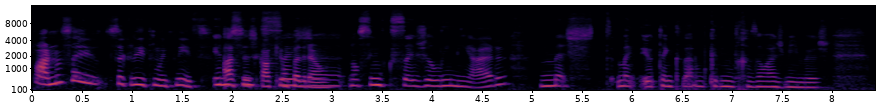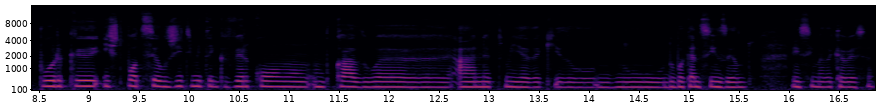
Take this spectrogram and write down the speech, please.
Pá, não sei se acredito muito nisso. Eu não Achas sinto que há aqui um seja- padrão? Não sinto que seja linear, mas também eu tenho que dar um bocadinho de razão às mimas. Porque isto pode ser legítimo e tem que ver com um bocado a, a anatomia daqui do, do, do bacana cinzento em cima da cabeça.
